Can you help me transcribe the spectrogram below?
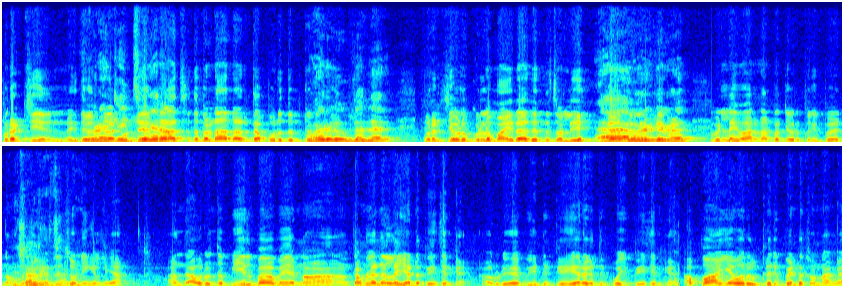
புரட்சியின் இது சிதம்பரநாதனாருக்கு தான் பொருந்தும் சொன்னாரு. புரட்சி அவ்வளவு குள்ளமாயிராதுன்னு சொல்லி வெள்ளை வாரனார் பத்தி ஒரு குறிப்பு நம்ம சொன்னீங்க இல்லையா? அந்த அவர் வந்து இயல்பாகவே நான் தமிழனல் ஐயாட்ட பேசியிருக்கேன். அவருடைய வீட்டுக்கு ஏரகத்துக்கு போய் பேசியிருக்கேன். அப்போ ஐயா ஒரு குறிப்பு என்கிட்ட சொன்னாங்க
